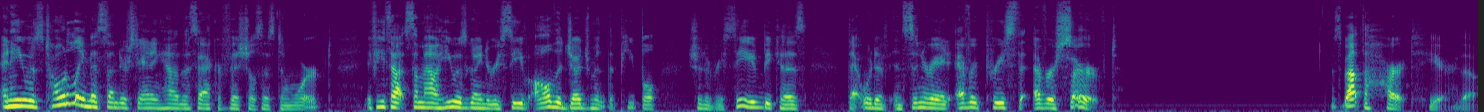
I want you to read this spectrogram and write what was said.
And he was totally misunderstanding how the sacrificial system worked if he thought somehow he was going to receive all the judgment the people should have received because that would have incinerated every priest that ever served. It's about the heart here, though.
